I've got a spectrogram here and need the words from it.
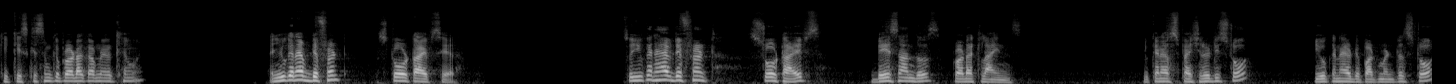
کہ کس قسم کے پروڈکٹ آپ نے رکھے ہوئے and you can have different store types here so you can have different store types base on those product lines you can have specialty store you can have departmental store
